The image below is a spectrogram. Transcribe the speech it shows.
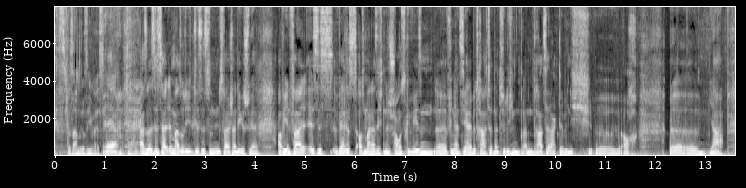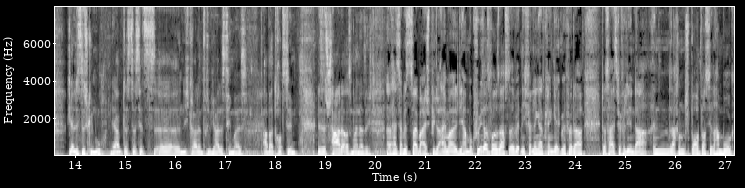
Das ist was anderes, ich weiß. Ja, ja. Also es ist halt immer so, die, das ist ein zweischneidiges Schwert. Auf jeden Fall ist es, wäre es aus meiner Sicht eine Chance gewesen. Äh, finanziell betrachtet natürlich ein, ein Drahtseilakt, da bin ich äh, auch äh, äh, ja, realistisch genug, ja, dass das jetzt äh, nicht gerade ein triviales Thema ist. Aber trotzdem ist es schade aus meiner Sicht. Das heißt, ich habe jetzt zwei Beispiele. Einmal die Hamburg Freezers, wo du sagst, äh, wird nicht verlängert, kein Geld mehr für da. Das heißt, wir verlieren da in Sachen Sport was hier in Hamburg.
